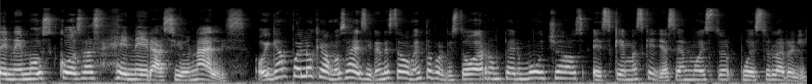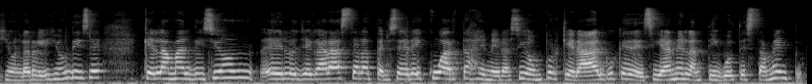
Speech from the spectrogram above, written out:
tenemos cosas generacionales. Oigan pues lo que vamos a decir en este momento porque esto va a romper muchos esquemas que ya se han puesto la religión. La religión dice que la maldición eh, lo llegará hasta la tercera y cuarta generación porque era algo que decía en el Antiguo Testamento.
